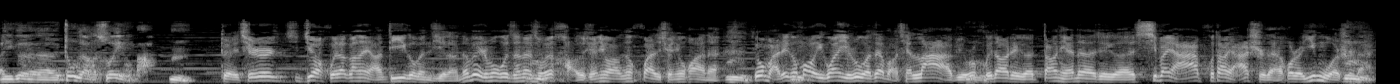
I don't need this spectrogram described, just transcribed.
一个重要的缩影吧。嗯，对，其实就要回到刚才讲的第一个问题了。那为什么会存在所谓好的全球化跟坏的全球化呢？嗯，就把这个贸易关系如果再往前拉，比如回到这个当年的这个西班牙、葡萄牙时代或者英国时代。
